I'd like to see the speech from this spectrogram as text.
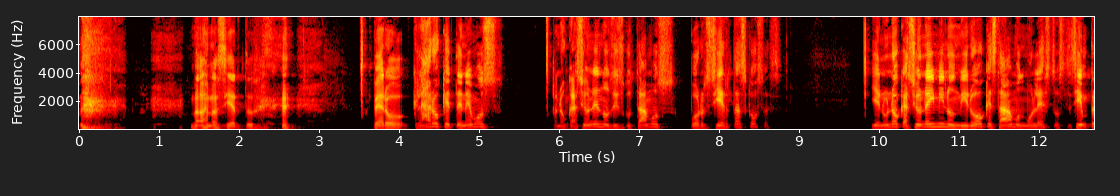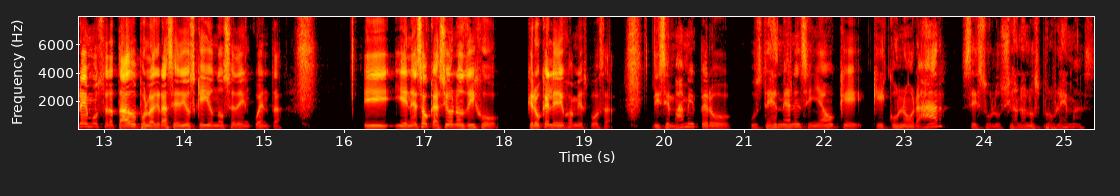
No, no es cierto. Pero claro que tenemos, en ocasiones nos disgustamos por ciertas cosas. Y en una ocasión Amy nos miró que estábamos molestos. Siempre hemos tratado, por la gracia de Dios, que ellos no se den cuenta. Y, y en esa ocasión nos dijo, creo que le dijo a mi esposa, dice, mami, pero ustedes me han enseñado que, que con orar se solucionan los problemas.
